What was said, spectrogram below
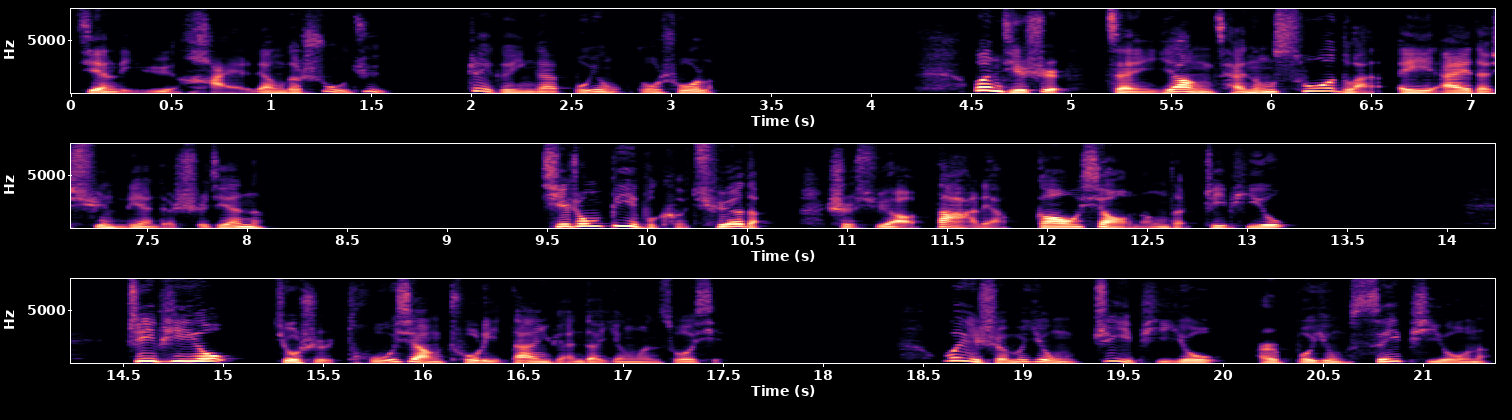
建立于海量的数据，这个应该不用我多说了。问题是怎样才能缩短 AI 的训练的时间呢？其中必不可缺的是需要大量高效能的 GPU。GPU 就是图像处理单元的英文缩写。为什么用 GPU 而不用 CPU 呢？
